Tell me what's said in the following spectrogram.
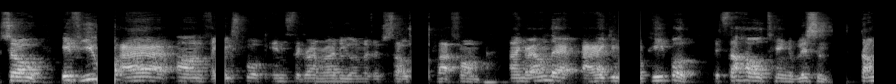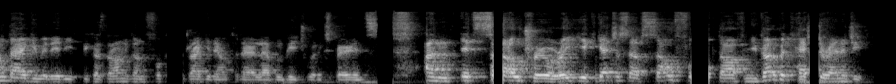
So if you are on Facebook, Instagram, or any other social platform, and you're on there arguing with people, it's the whole thing of listen, don't argue with idiots because they're only going to fucking drag you down to their level beach with experience. And it's so true, right? You can get yourself so fucked off, and you've got to protect your energy.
